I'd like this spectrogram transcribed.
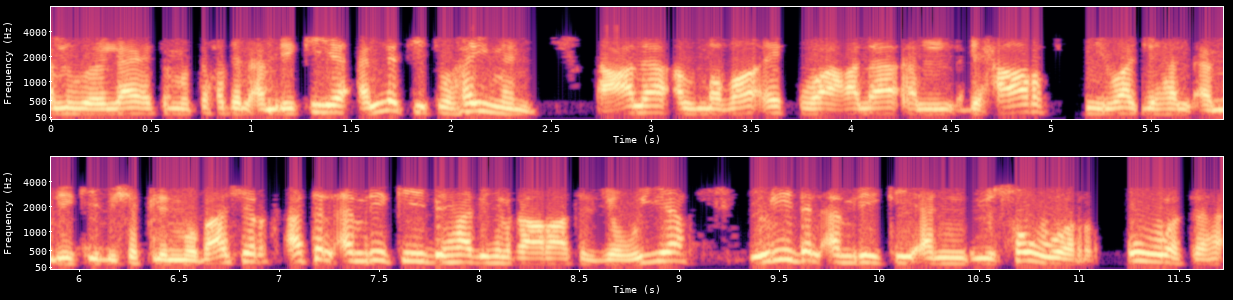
الولايات المتحدة الأمريكية التي تهيمن على المضائق وعلى البحار يواجه الأمريكي بشكل مباشر، أتى الأمريكي بهذه الغارات الجوية، يريد الأمريكي أن يصور قوته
